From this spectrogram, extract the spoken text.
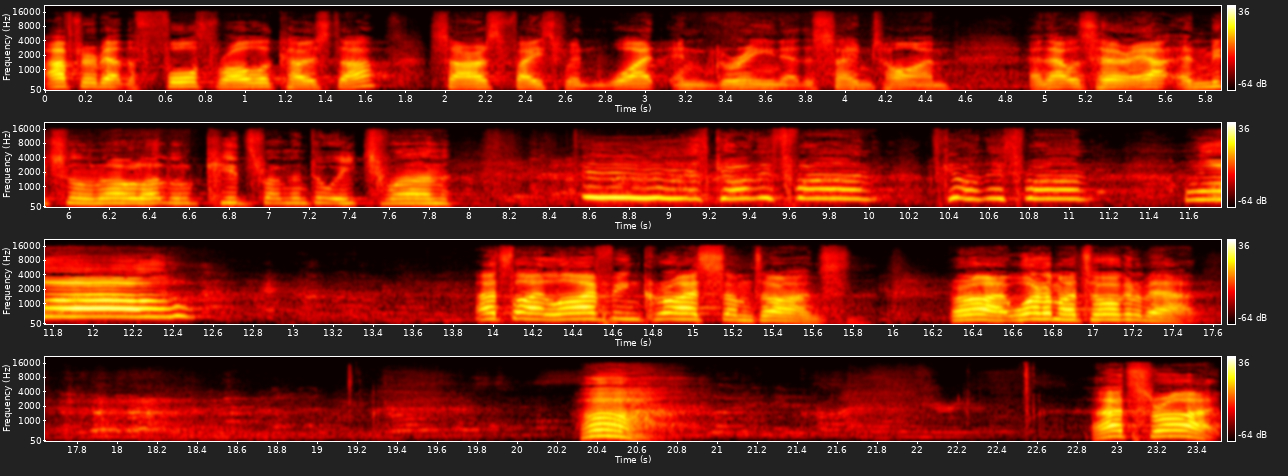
after about the fourth roller coaster, Sarah's face went white and green at the same time. And that was her out. And Mitchell and I were like little kids running to each one. "Eh, Let's go on this one. Let's go on this one. Whoa! That's like life in Christ sometimes. All right, what am I talking about? Ah, that's right.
